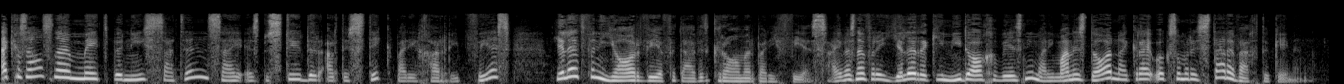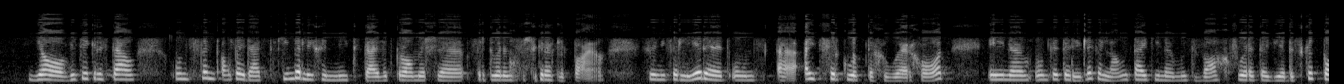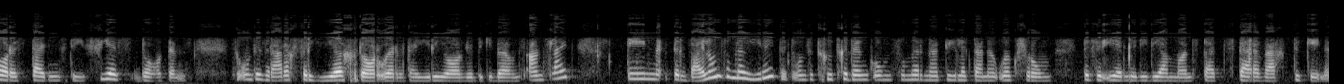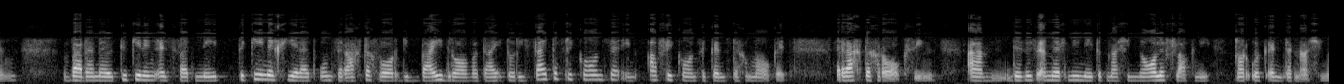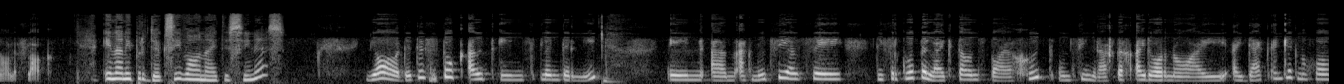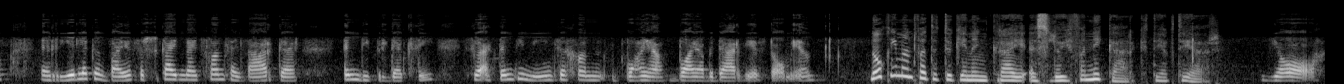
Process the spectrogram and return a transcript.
Ek gesels nou met Benice Sutton. Sy is bestuurder artistiek by die Gariepfees. Julle het vanjaar weer vir David Kramer by die fees. Hy was nou vir 'n hele rukkie nie daar gewees nie, maar die man is daar en hy kry ook sommer 'n sterreweg toekenning. Ja, weet jy Christel, ons vind altyd dat Kimberley geniet David Kramer se vertonings verskriklik baie. So in die verlede het ons 'n uh, uitverkoop te gehoor gehad en um, ons het 'n redelike lang tydjie nou moet wag voordat hy weer beskikbaar is tydens die feesdatums. So ons is regtig verheug daaroor dat hy hierdie jaar weer bietjie by ons aansluit. En terwyl ons hom nou hier het, het ons dit goed gedink om sommer natuurlik dan nou ook vir hom te vereer met die Diamantstad Sterreweg toekenning wat dan nou toekenning is wat net te kenne gee dat ons regtig waar die bydrae wat hy tot die Suid-Afrikaanse en Afrikaanse kunste gemaak het, regtig raak sien. Um dit is immers nie net op nasionale vlak nie, maar ook internasionale vlak. En dan die produksie waarna hy te sien is? Ja, dit is stok oud en splinternuut. En um ek moet vir jou sê, die verkope lyk tans baie goed. Ons sien regtig uit daarna. Hy hy dek eintlik nogal 'n redelike wye verskeidenheid van sywerke in die produksie. So ek dink die mense gaan baie baie bederf wees daarmee. Nog iemand wat 'n toekenning kry is Louis van die Kerk, die akteur. Ja.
